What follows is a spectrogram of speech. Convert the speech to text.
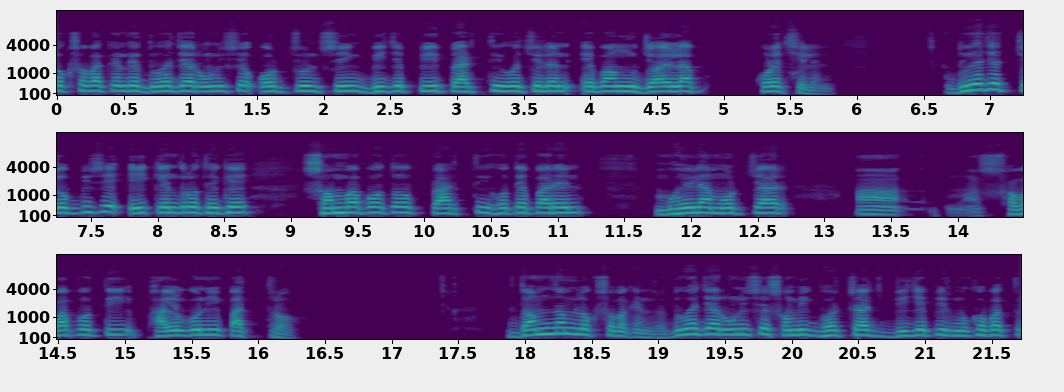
লোকসভা কেন্দ্রে দু হাজার উনিশে অর্জুন সিং বিজেপির প্রার্থী হয়েছিলেন এবং জয়লাভ করেছিলেন। দুই হাজার চব্বিশে এই কেন্দ্র থেকে সম্ভবত প্রার্থী হতে পারেন মহিলা মোর্চার সভাপতি ফাল্গুনী পাত্র। দমদম লোকসভা কেন্দ্র। দু হাজার উনিশে শ্রমিক ভট্টাচার্য বিজেপির মুখপাত্র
